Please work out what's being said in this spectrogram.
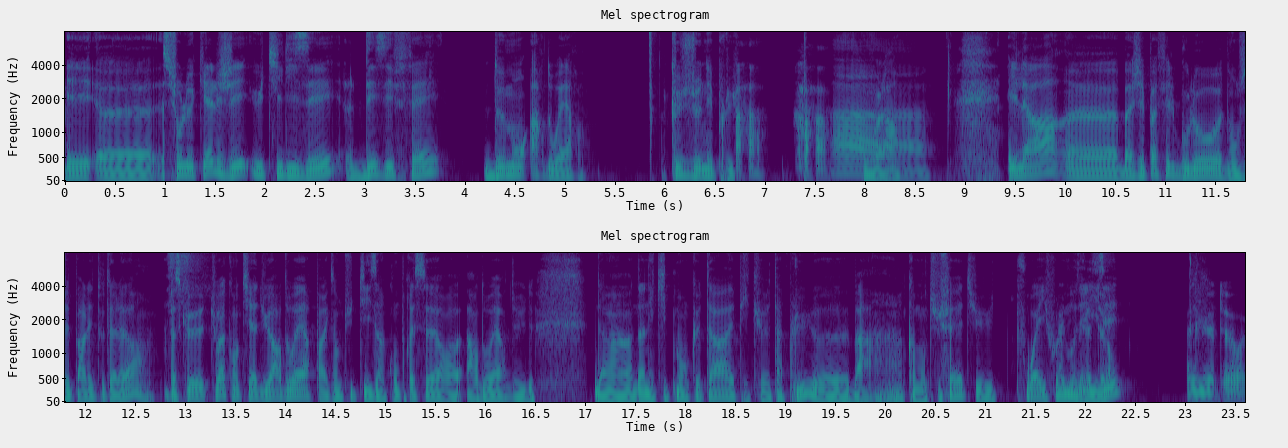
et euh, sur lequel j'ai utilisé des effets de mon hardware que je n'ai plus. Ah, ah, Voilà. Et là, euh, bah, j'ai pas fait le boulot dont j'ai parlé tout à l'heure, parce que tu vois, quand il y a du hardware, par exemple, tu utilises un compresseur euh, hardware du- d'un équipement que t'as et puis que t'as plus, euh, bah comment tu fais? Tu, ouais, il faut Un le modéliser. Un émulateur, ouais.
